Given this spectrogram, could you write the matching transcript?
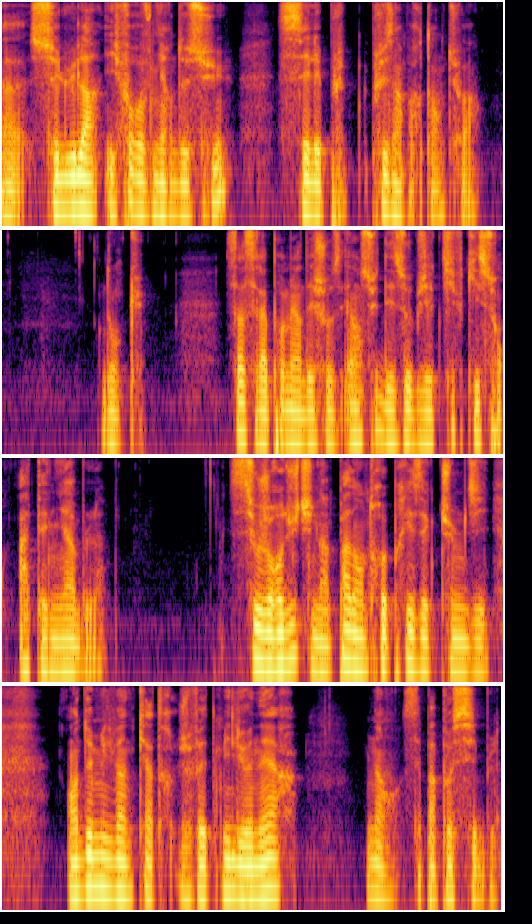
Euh, celui-là, il faut revenir dessus. C'est les plus, plus importants, tu vois. Donc, ça, c'est la première des choses. Et ensuite, des objectifs qui sont atteignables. Si aujourd'hui, tu n'as pas d'entreprise et que tu me dis, en 2024, je vais être millionnaire, non, c'est pas possible.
